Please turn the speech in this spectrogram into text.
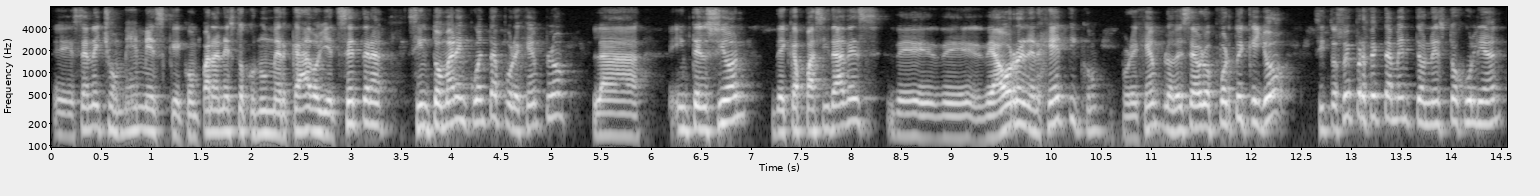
eh, se han hecho memes que comparan esto con un mercado y etcétera, sin tomar en cuenta, por ejemplo, la intención de capacidades de, ahorro energético, por ejemplo, de ese aeropuerto, y que yo, si te soy perfectamente honesto, Julián,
